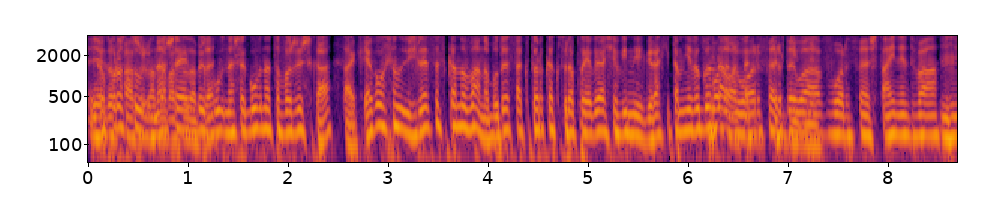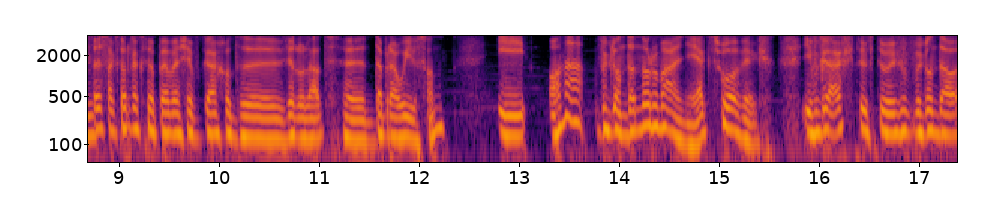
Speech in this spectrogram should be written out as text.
jego po prostu nasza, jakby, dobrze. nasza główna towarzyszka, Tak. jaką się źle zeskanowano, bo to jest aktorka, która pojawiała się w innych grach i tam nie wyglądała Modern tak, Warfare tak była, w Wolfenstein 2. Mhm. To jest aktorka, która pojawia się w grach od y, wielu lat, y, Debra Wilson. I ona wygląda normalnie, jak człowiek. I w grach, w których wyglądała,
